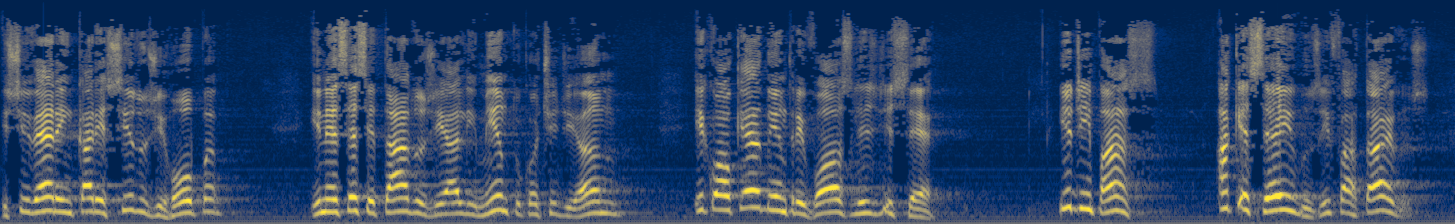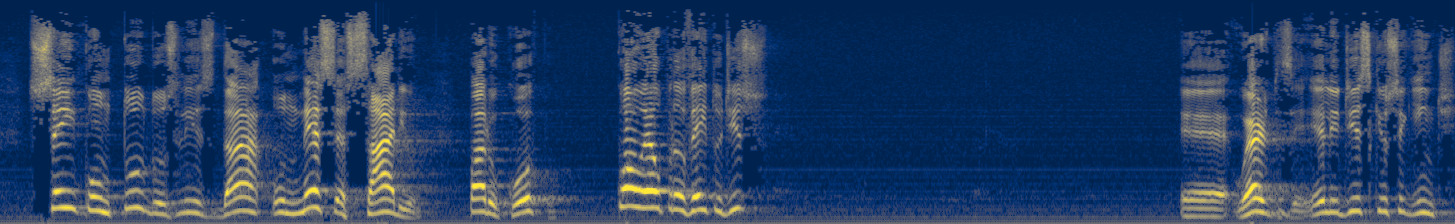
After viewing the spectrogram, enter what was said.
estiverem carecidos de roupa e necessitados de alimento cotidiano, e qualquer dentre vós lhes disser: Ide em paz, aquecei-vos e fartai-vos, sem contudo lhes dar o necessário para o corpo, qual é o proveito disso? é, Wertze, ele diz que o seguinte:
